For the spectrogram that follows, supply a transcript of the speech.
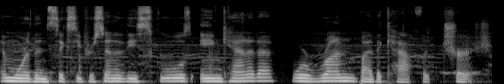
and more than 60% of these schools in Canada were run by the Catholic Church.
